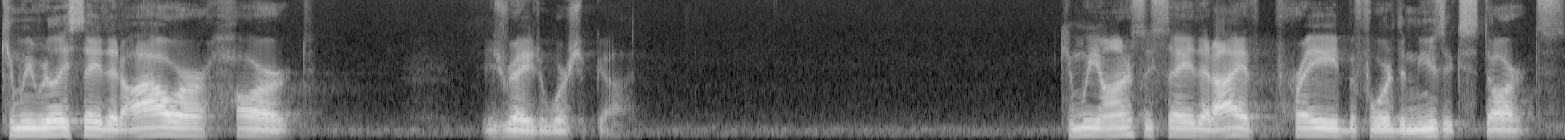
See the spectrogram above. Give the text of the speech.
can we really say that our heart is ready to worship God? Can we honestly say that I have prayed before the music starts?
